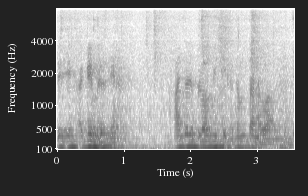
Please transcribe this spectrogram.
ਤੇ ਅੱਗੇ ਮਿਲਦੇ ਹਾਂ। ਅੱਜ ਦੇ ਵਲੌਗ ਇੱਥੇ ਖਤਮ ਧੰਨਵਾਦ।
